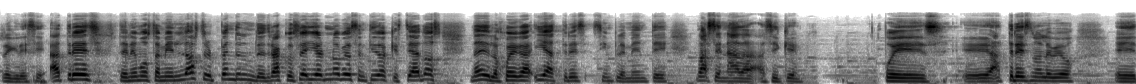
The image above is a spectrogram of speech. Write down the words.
regrese a 3. Tenemos también Luster Pendulum de Draco Slayer, no veo sentido a que esté a 2, nadie lo juega y a 3 simplemente no hace nada, así que pues eh, a 3 no le veo eh,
